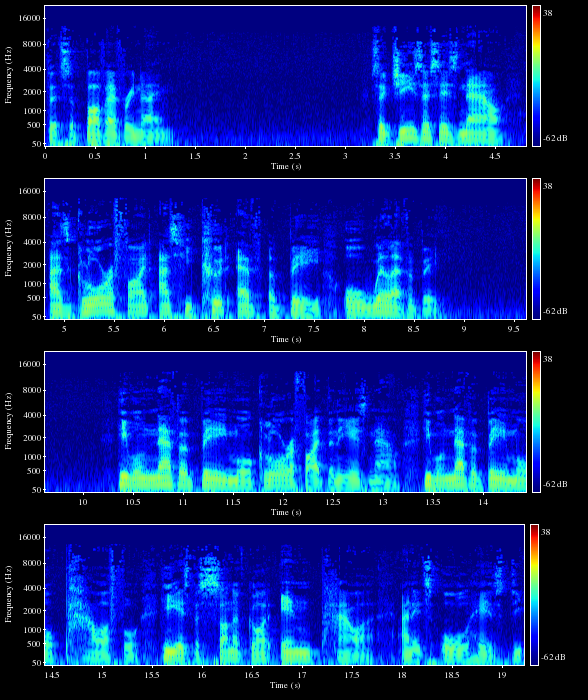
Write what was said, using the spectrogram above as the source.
that's above every name. So Jesus is now as glorified as he could ever be or will ever be. He will never be more glorified than he is now. He will never be more powerful. He is the Son of God in power, and it's all his. Do you,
